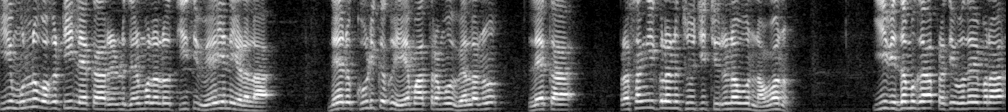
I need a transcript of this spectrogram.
ఈ ముళ్ళు ఒకటి లేక రెండు దినములలో తీసి వేయని ఎడల నేను కూడికకు ఏమాత్రము వెళ్ళను లేక ప్రసంగికులను చూచి చిరునవ్వు నవ్వను. ఈ విధముగా ప్రతి ఉదయమున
